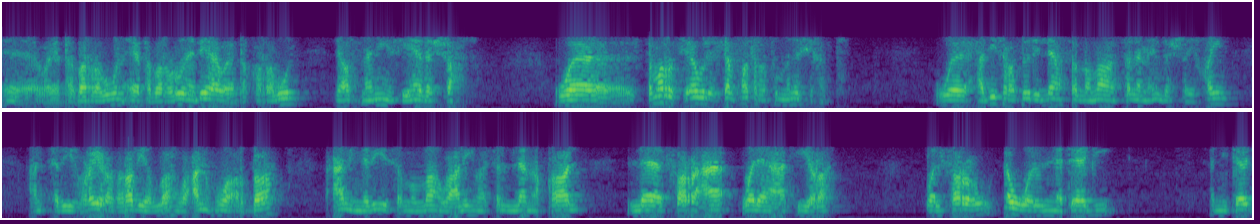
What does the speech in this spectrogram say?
آه، ويتبررون يتبررون بها ويتقربون لأصنامهم في هذا الشهر. واستمرت في أول الإسلام فترة ثم نسخت. وحديث رسول الله صلى الله عليه وسلم عند الشيخين عن أبي هريرة رضي الله عنه وأرضاه عن النبي صلى الله عليه وسلم قال لا فرع ولا عتيرة والفرع أول النتاج. النتاج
